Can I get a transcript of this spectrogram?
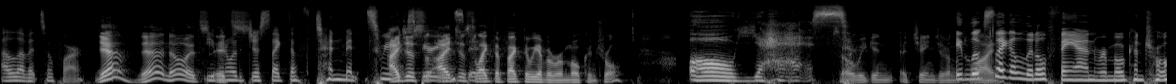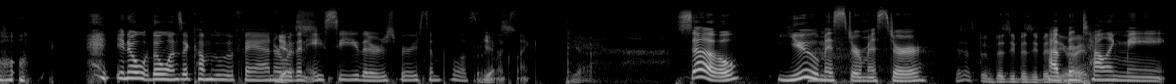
I love it so far. Yeah, yeah, no, it's Even it's, with just like the ten minutes we I just I just it. like the fact that we have a remote control, Oh yes. so we can uh, change it on the It looks like a little fan remote control. you know the ones that comes with a fan or with an AC that are just very simple. That's what Yes. it looks like. yeah. So you, Mister Mister, Yeah, it's been busy, busy, busy, have been right? telling me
